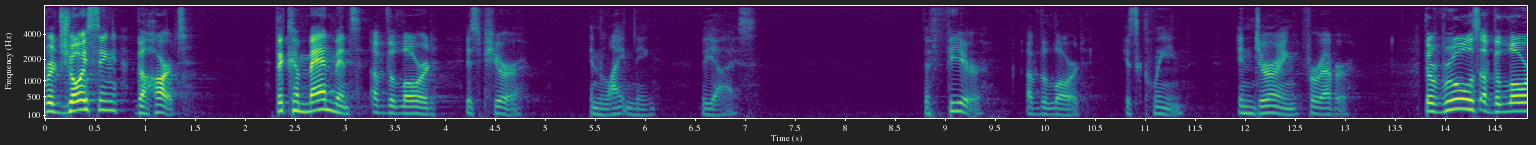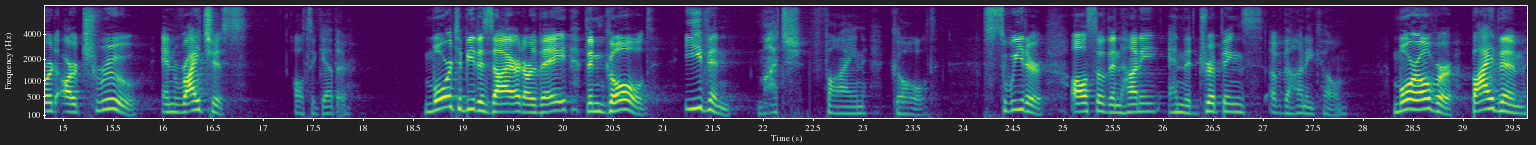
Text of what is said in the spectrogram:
rejoicing the heart. The commandment of the Lord is pure, enlightening the eyes. The fear of the Lord is clean, enduring forever. The rules of the Lord are true and righteous altogether. More to be desired are they than gold, even much fine gold. Sweeter also than honey and the drippings of the honeycomb. Moreover, by them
